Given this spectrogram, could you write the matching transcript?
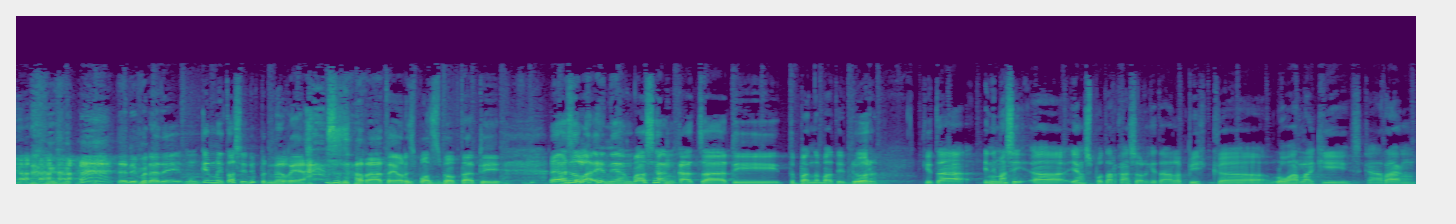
Jadi berarti mungkin mitos ini benar ya secara teori SpongeBob tadi. Nah, selain yang pasang kaca di depan tempat tidur, kita ini masih eh, yang seputar kasur kita lebih ke luar lagi. Sekarang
